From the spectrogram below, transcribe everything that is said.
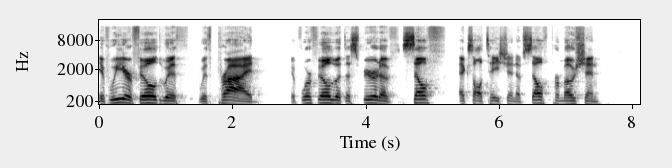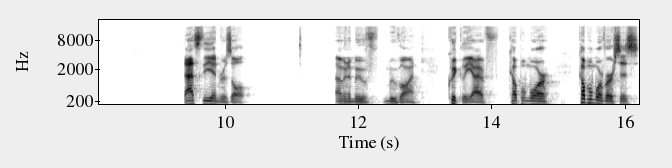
if we are filled with, with pride, if we're filled with a spirit of self exaltation, of self promotion, that's the end result. I'm going to move move on quickly. I have a couple more couple more verses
